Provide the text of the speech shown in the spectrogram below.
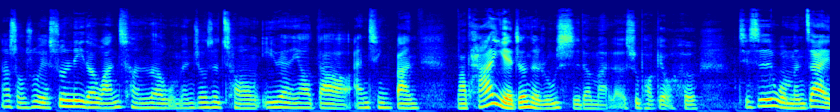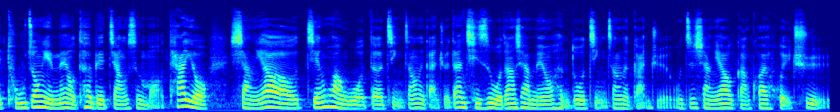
那手术也顺利的完成了，我们就是从医院要到安亲班，那他也真的如实的买了书跑给我喝。其实我们在途中也没有特别讲什么，他有想要减缓我的紧张的感觉，但其实我当下没有很多紧张的感觉，我只想要赶快回去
